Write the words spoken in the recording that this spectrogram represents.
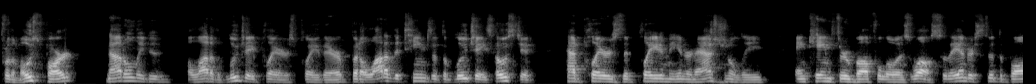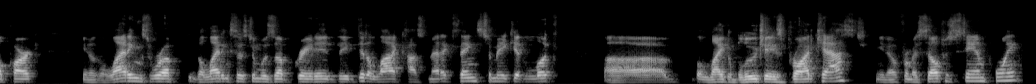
for the most part, not only did a lot of the Blue Jay players play there, but a lot of the teams that the Blue Jays hosted had players that played in the International League and came through Buffalo as well. So they understood the ballpark. You know, the lightings were up, the lighting system was upgraded. They did a lot of cosmetic things to make it look uh, like a Blue Jays broadcast, you know, from a selfish standpoint.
